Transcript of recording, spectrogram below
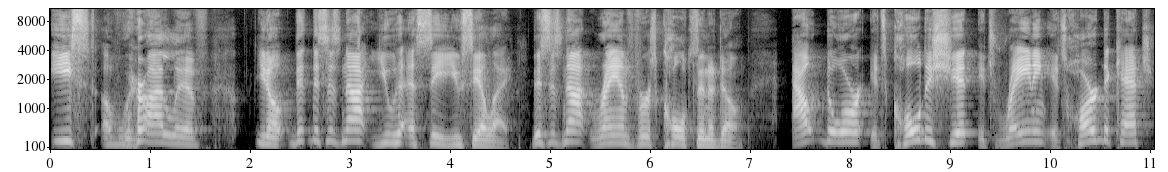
east of where I live. You know, th- this is not USC, UCLA. This is not Rams versus Colts in a dome. Outdoor, it's cold as shit. It's raining. It's hard to catch.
